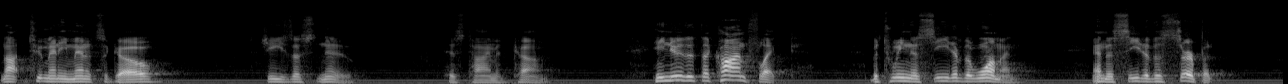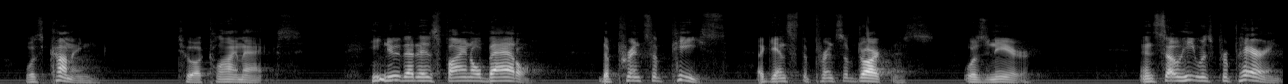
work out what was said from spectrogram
not too many minutes ago, Jesus knew his time had come. He knew that the conflict between the seed of the woman and the seed of the serpent was coming to a climax. He knew that his final battle, the Prince of Peace against the Prince of Darkness, was near. And so he was preparing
